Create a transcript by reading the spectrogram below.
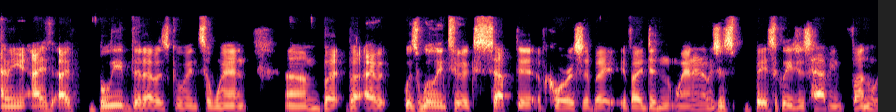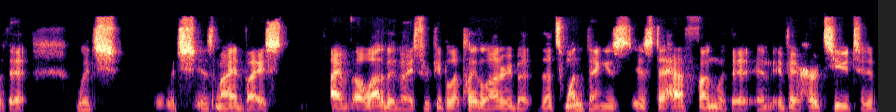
I mean, I, I believed that I was going to win, um, but but I was willing to accept it, of course, if I if I didn't win, and I was just basically just having fun with it, which which is my advice. I have a lot of advice for people that play the lottery, but that's one thing is is to have fun with it, and if it hurts you to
